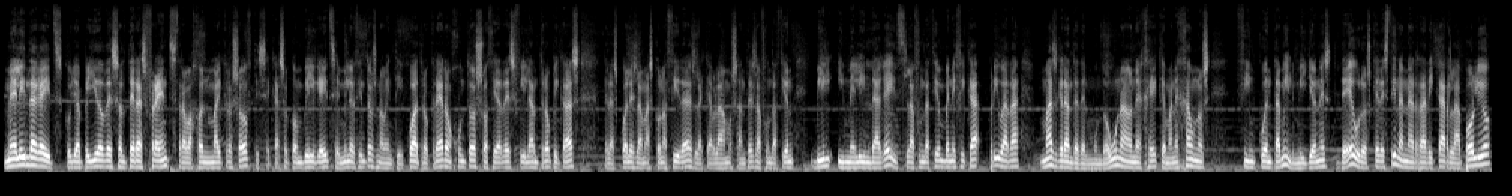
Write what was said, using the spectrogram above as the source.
Melinda Gates, cuyo apellido de soltera es French, trabajó en Microsoft y se casó con Bill Gates en 1994. Crearon juntos sociedades filantrópicas, de las cuales la más conocida es la que hablábamos antes, la Fundación Bill y Melinda Gates, la fundación benéfica privada más grande del mundo, una ONG que maneja unos 50.000 millones de euros que destinan a erradicar la polio,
